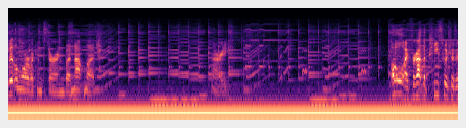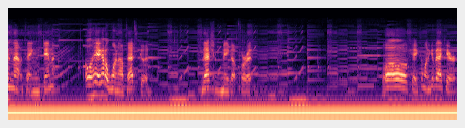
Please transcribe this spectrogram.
little more of a concern, but not much. Oh, I forgot the P-switch was in that thing. Damn it. Oh, hey, I got a 1-up. That's good. That should make up for it. Whoa, okay, come on, get back here.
